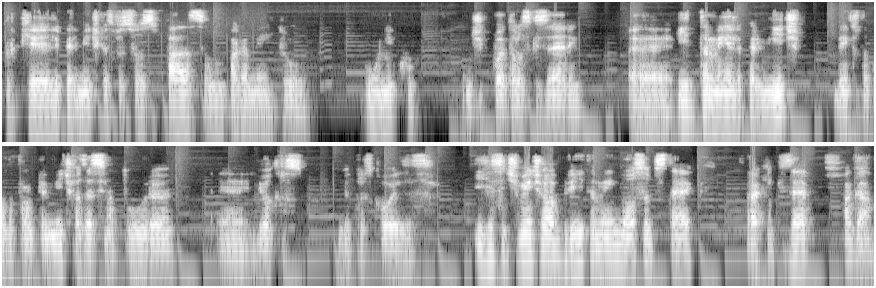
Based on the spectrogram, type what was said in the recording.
porque ele permite que as pessoas façam um pagamento único de quanto elas quiserem. É, e também ele permite, dentro da plataforma, permite fazer assinatura é, e, outras, e outras coisas. E recentemente eu abri também no Substack para quem quiser pagar.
